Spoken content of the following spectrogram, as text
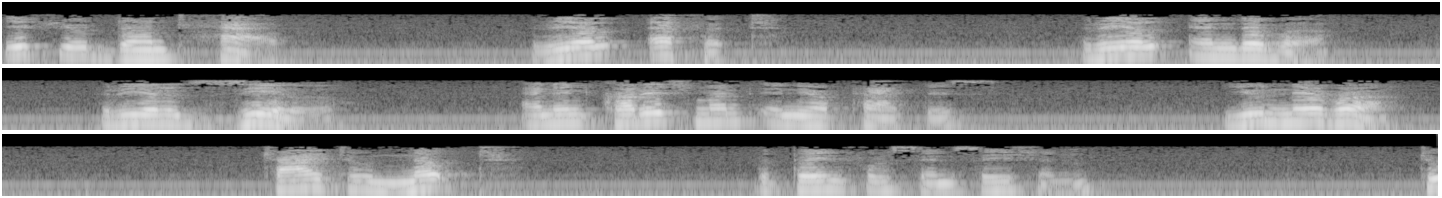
if you don't have real effort, real endeavor, real zeal, and encouragement in your practice, you never try to note the painful sensation to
